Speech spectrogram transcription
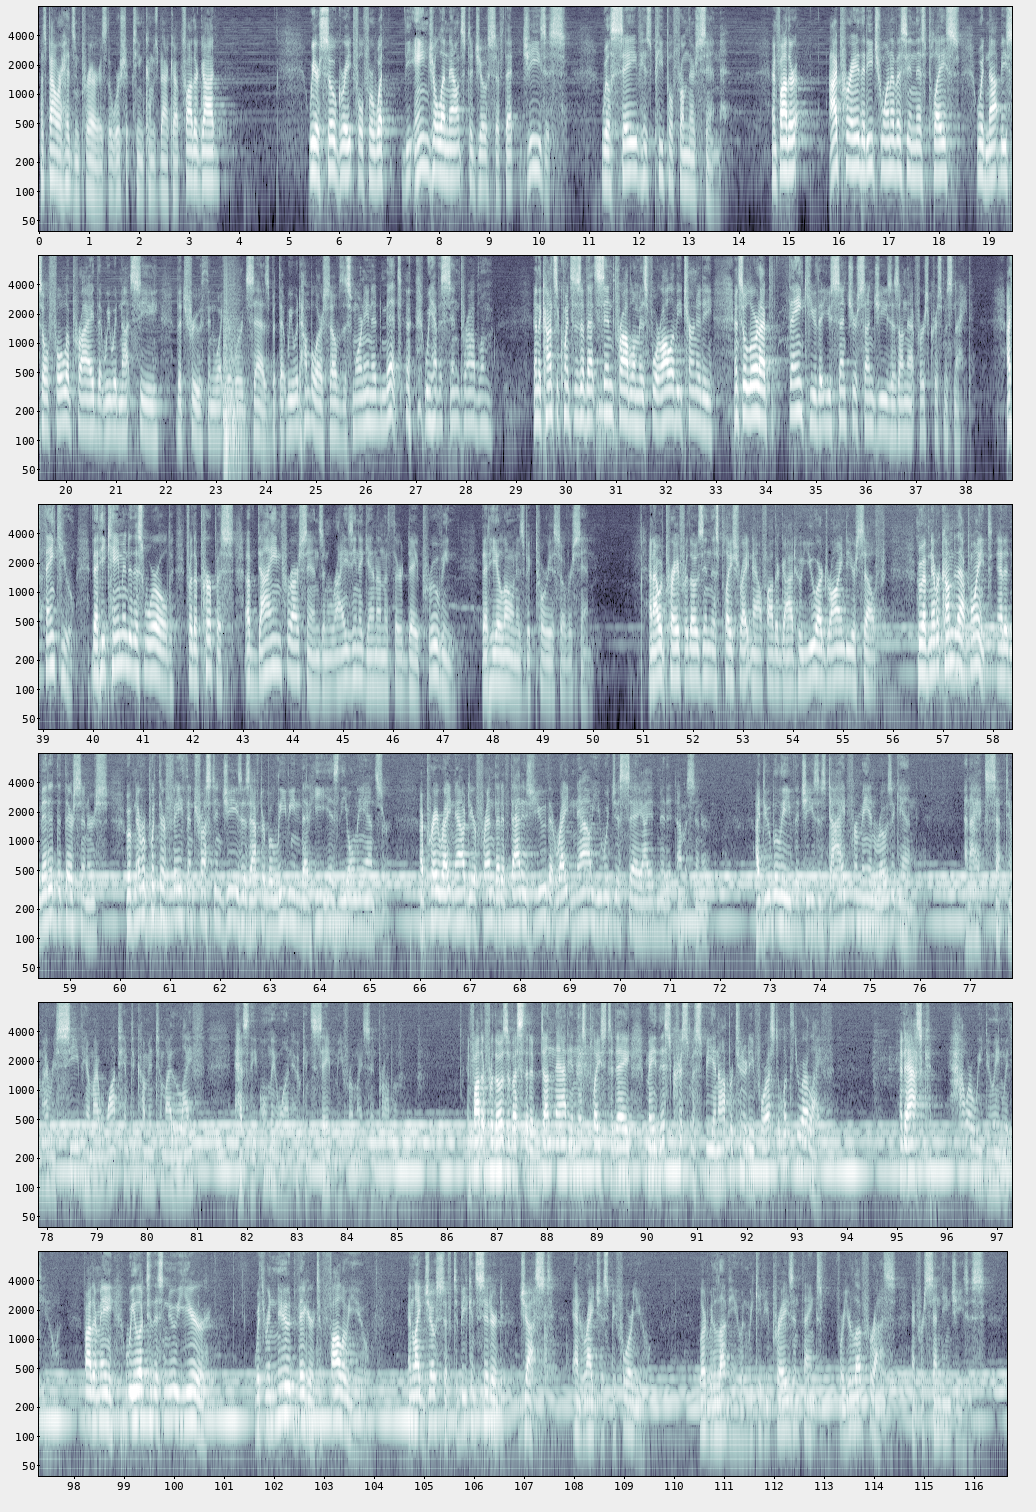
Let's bow our heads in prayer as the worship team comes back up. Father God, we are so grateful for what the angel announced to Joseph that Jesus will save his people from their sin. And Father, I pray that each one of us in this place would not be so full of pride that we would not see the truth in what your word says, but that we would humble ourselves this morning and admit we have a sin problem. And the consequences of that sin problem is for all of eternity. And so, Lord, I thank you that you sent your son Jesus on that first Christmas night. I thank you that he came into this world for the purpose of dying for our sins and rising again on the third day, proving that he alone is victorious over sin. And I would pray for those in this place right now, Father God, who you are drawing to yourself who have never come to that point and admitted that they're sinners, who have never put their faith and trust in Jesus after believing that He is the only answer. I pray right now, dear friend, that if that is you, that right now you would just say, I admit it, I'm a sinner. I do believe that Jesus died for me and rose again. And I accept him. I receive him. I want him to come into my life as the only one who can save me from my sin problem. Father, for those of us that have done that in this place today, may this Christmas be an opportunity for us to look through our life and ask, how are we doing with you? Father, may we look to this new year with renewed vigor to follow you, and like Joseph, to be considered just and righteous before you. Lord, we love you and we give you praise and thanks for your love for us and for sending Jesus.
